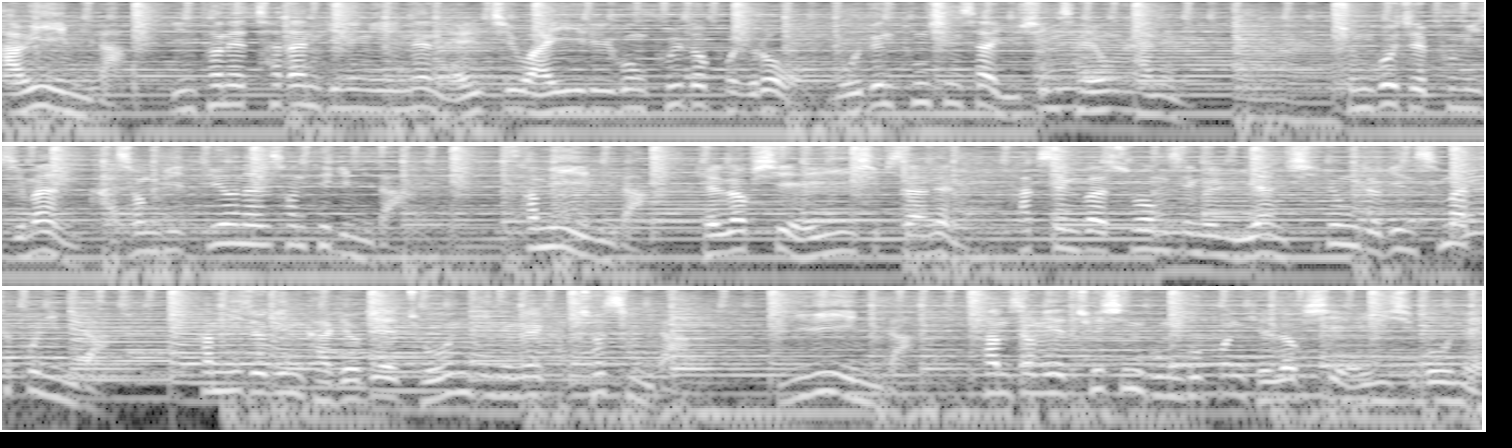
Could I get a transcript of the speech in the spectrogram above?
4위입니다. 인터넷 차단 기능이 있는 LG Y110 폴더폰으로 모든 통신사 유심 사용 가능. 중고 제품이지만 가성비 뛰어난 선택입니다. 3위입니다. 갤럭시 A24는 학생과 수험생을 위한 실용적인 스마트폰입니다. 합리적인 가격에 좋은 기능을 갖췄습니다. 2위입니다. 삼성의 최신 공부폰 갤럭시 A25는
